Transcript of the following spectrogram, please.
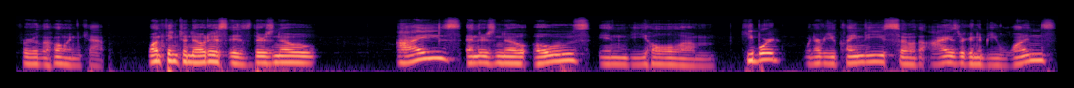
for the Hoenn cap. One thing to notice is there's no I's and there's no O's in the whole um, keyboard whenever you claim these. So the I's are going to be ones,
